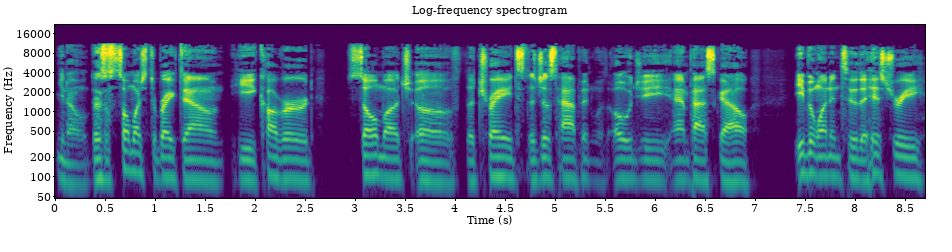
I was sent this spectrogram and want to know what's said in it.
you know, there's so much to break down. He covered so much of the trades that just happened with OG and Pascal. Even went into the history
